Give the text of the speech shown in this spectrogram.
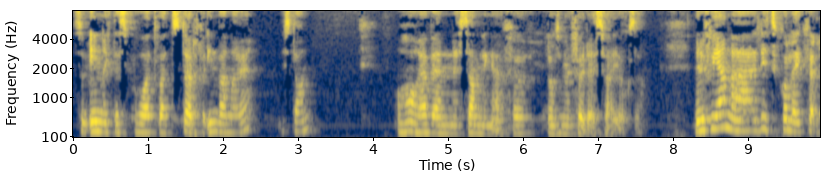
som inriktas på att vara ett stöd för invandrare i stan. Och har även samlingar för de som är födda i Sverige också. Men ni får gärna dit och kolla ikväll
